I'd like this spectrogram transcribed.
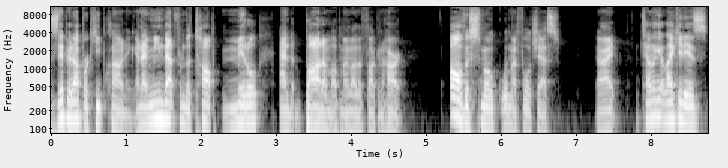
Zip it up or keep clowning. And I mean that from the top, middle, and bottom of my motherfucking heart. All the smoke with my full chest. All right? I'm telling it like it is,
